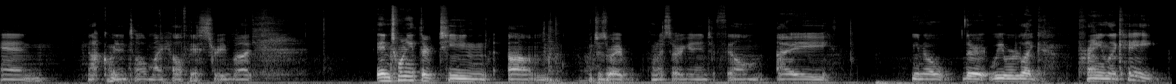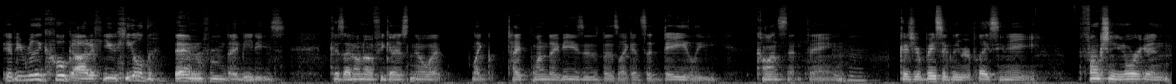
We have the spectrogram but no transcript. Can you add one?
and not going into all my health history, but in 2013, um, which is right when I started getting into film, I, you know, there we were like praying, like, hey, it'd be really cool, God, if you healed Ben from diabetes, because I don't know if you guys know what like type one diabetes is, but it's like it's a daily, constant thing, mm-hmm. because you're basically replacing a functioning organ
